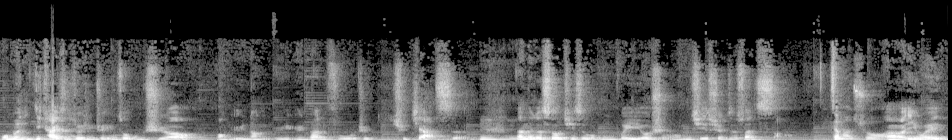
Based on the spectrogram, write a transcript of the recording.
我们一开始就已经决定说，我们需要往云端云云端的服务去去架设。嗯，那那个时候，其实我们唯一有选，我们其实选择算少怎么说？啊、呃因为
